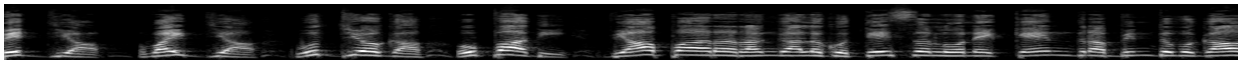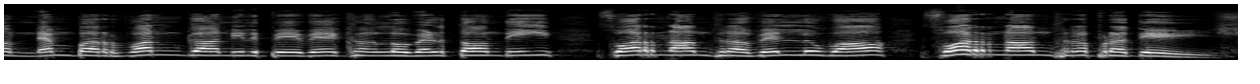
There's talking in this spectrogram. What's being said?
విద్య వైద్య ఉద్యోగ ఉపాధి వ్యాపార రంగాలకు దేశంలోనే కేంద్ర బిందువుగా నెంబర్ వన్గా నిలిపే వేగంలో వెళుతోంది స్వర్ణాంధ్ర వెల్లువ స్వర్ణాంధ్రప్రదేశ్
